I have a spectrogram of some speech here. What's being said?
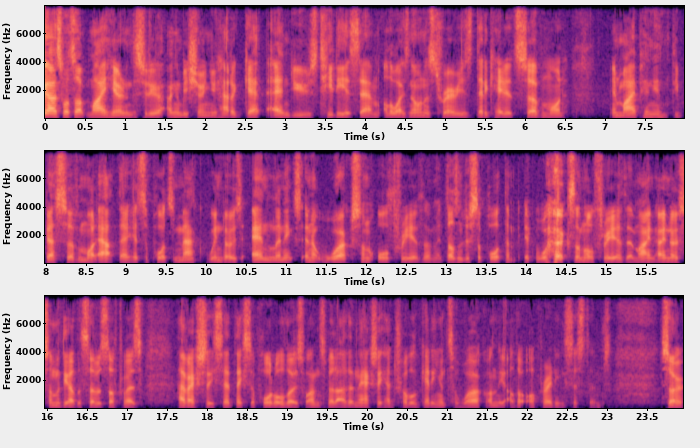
guys, what's up? Maya here, and in this video I'm going to be showing you how to get and use TDSM, otherwise known as Terraria's dedicated server mod. In my opinion, the best server mod out there. It supports Mac, Windows, and Linux, and it works on all three of them. It doesn't just support them, it works on all three of them. I, I know some of the other server softwares have actually said they support all those ones, but uh, then they actually had trouble getting it to work on the other operating systems. So,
